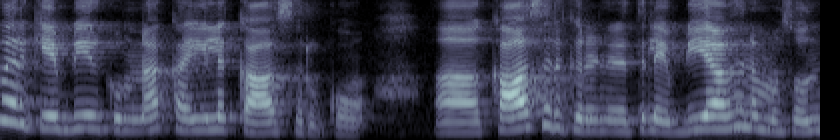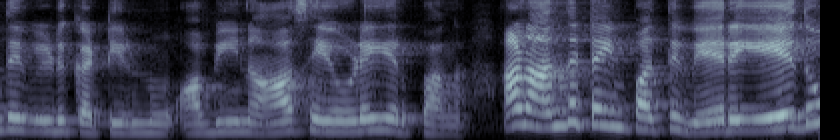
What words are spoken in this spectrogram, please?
பேருக்கு எப்படி இருக்கும்னா கையில் காசு இருக்கும். காசு இருக்கிற நேரத்தில் எப்படியாவது நம்ம சொந்த வீடு கட்டிடணும் அப்படின்னு ஆசையோடே இருப்பாங்க. ஆனால் அந்த டைம் பார்த்து வேற ஏதோ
